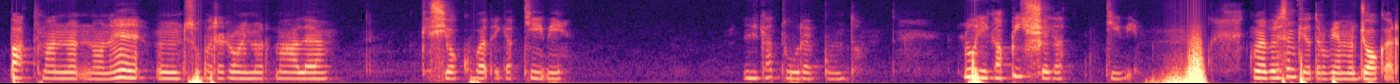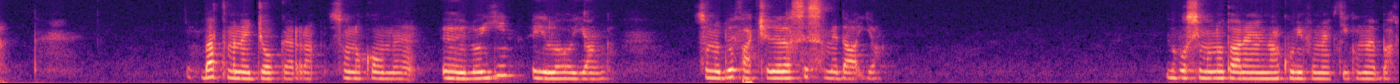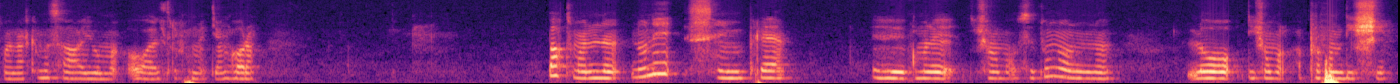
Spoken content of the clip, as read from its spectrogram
Batman non è un supereroe normale che si occupa dei cattivi, li cattura e punto. Lui li capisce i cattivi, come per esempio troviamo Joker. Batman e Joker sono come eh, lo yin e lo yang sono due facce della stessa medaglia. Lo possiamo notare in alcuni fumetti come Batman Arkham Asylum o altri fumetti ancora. Batman non è sempre eh, come le, diciamo, se tu non lo diciamo approfondisci,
